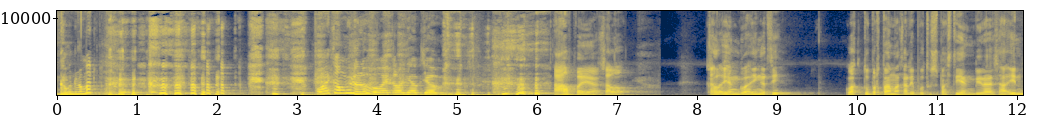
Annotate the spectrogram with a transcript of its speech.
Kamu dulu Mat. pokoknya kamu dulu pokoknya kalau jawab jawab. Apa ya kalau kalau yang gua inget sih waktu pertama kali putus pasti yang dirasain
